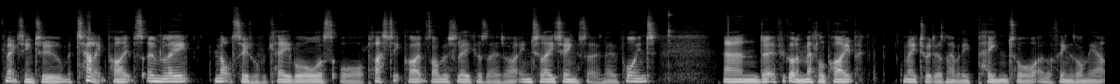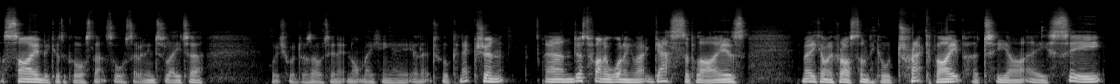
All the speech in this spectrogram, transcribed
connecting to metallic pipes only, not suitable for cables or plastic pipes obviously because those are insulating so no point. And uh, if you've got a metal pipe make sure it doesn't have any paint or other things on the outside because of course that's also an insulator which would result in it not making a electrical connection. And just final warning about gas supplies, you may come across something called TracPipe, a TRAC.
